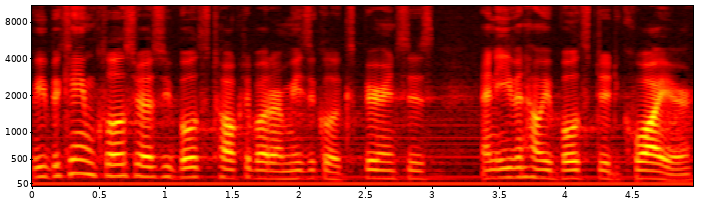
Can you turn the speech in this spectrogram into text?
We became closer as we both talked about our musical experiences and even how we both did choir.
